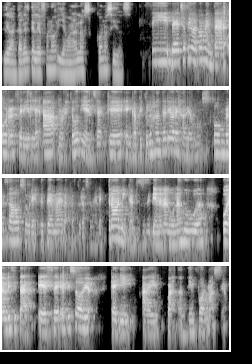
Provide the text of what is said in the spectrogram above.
levantar el teléfono y llamar a los conocidos. Sí, de hecho te iba a comentar o referirle a nuestra audiencia que en capítulos anteriores habíamos conversado sobre este tema de la facturación electrónica. Entonces, si tienen algunas dudas, pueden visitar ese episodio que allí hay bastante información.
